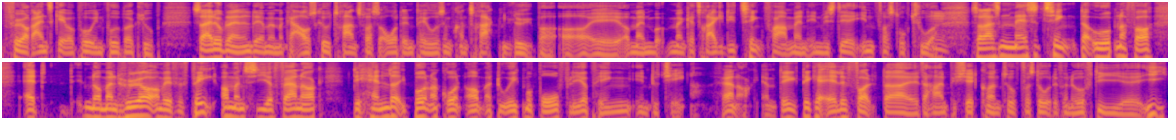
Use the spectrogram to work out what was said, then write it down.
fører regnskaber på i en fodboldklub, så er det jo blandt andet det, at man kan afskrive transfers over den periode, som kontrakten løber, og, øh, og man, man kan trække de ting fra, man investerer i infrastruktur. Mm. Så der er sådan en masse ting, der åbner for, at når man hører om FFP, og man siger, fair nok, det handler i bund og grund om, at du ikke må bruge flere penge, end du tjener fair nok. Jamen, det, det kan alle folk, der, der har en budgetkonto, forstå det fornuftige øh, i.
